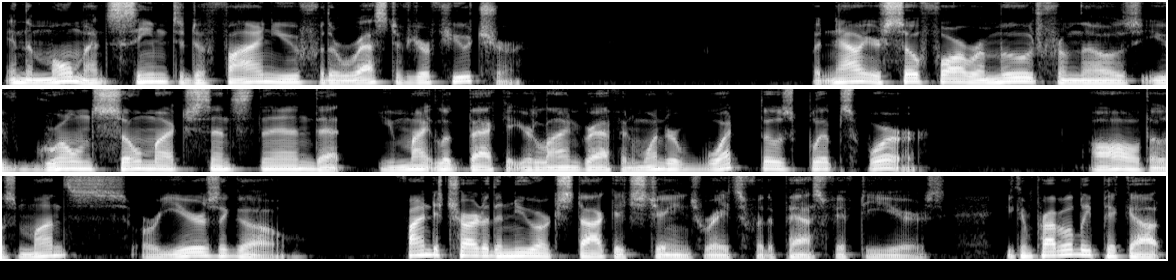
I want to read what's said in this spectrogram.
in the moment seem to define you for the rest of your future. But now you're so far removed from those, you've grown so much since then that you might look back at your line graph and wonder what those blips were. All those months or years ago. Find a chart of the New York Stock Exchange rates for the past 50 years. You can probably pick out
